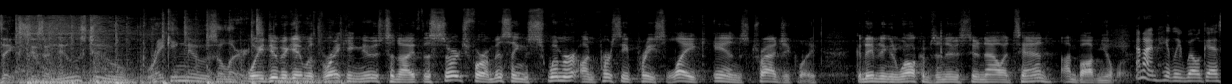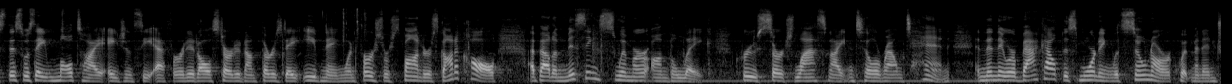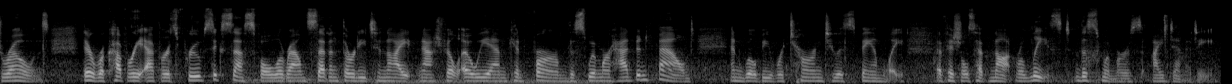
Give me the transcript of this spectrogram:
This is a News 2 breaking news alert. We do begin with breaking news tonight. The search for a missing swimmer on Percy Priest Lake ends tragically. Good evening and welcome to News 2 Now at 10. I'm Bob Mueller. And I'm Haley Wilgus. This was a multi-agency effort. It all started on Thursday evening when first responders got a call about a missing swimmer on the lake. Crews searched last night until around 10, and then they were back out this morning with sonar equipment and drones. Their recovery efforts proved successful around 7.30 tonight. Nashville OEM confirmed the swimmer had been found and will be returned to his family. Officials have not released the swimmer's identity.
